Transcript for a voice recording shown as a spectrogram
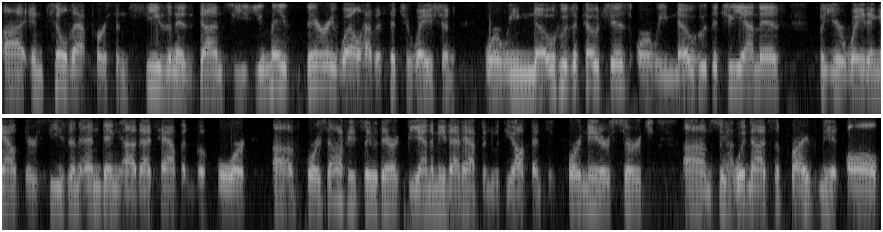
uh, until that person's season is done. So you, you may very well have a situation where we know who the coach is or we know who the GM is, but you're waiting out their season ending. Uh, that's happened before. Uh, of course, obviously with Eric Bieniemy, that happened with the offensive coordinator search. Um, so Yep. it would not surprise me at all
